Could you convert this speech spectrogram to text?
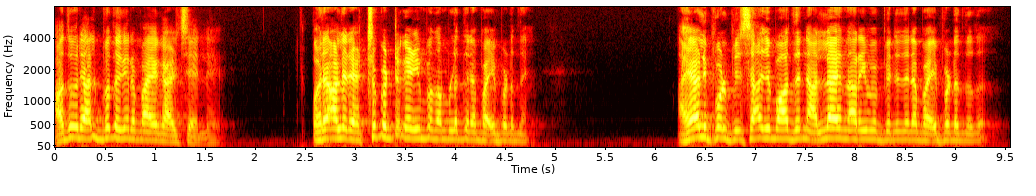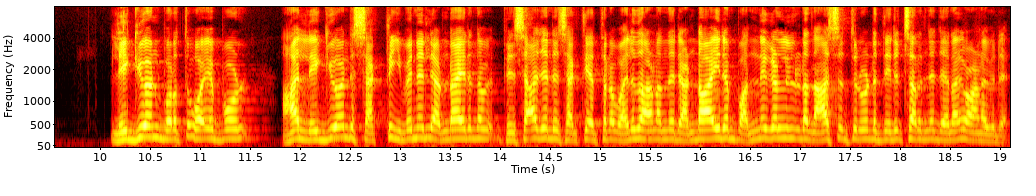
അതൊരു അത്ഭുതകരമായ കാഴ്ചയല്ലേ? ഒരാൾ രക്ഷപ്പെട്ട് കഴിയുമ്പോൾ നമ്മളിതിനെ ഭയപ്പെടുന്നത് അയാളിപ്പോൾ പിശാചുബാധന അല്ല എന്നറിയുമ്പോൾ പിന്നെ ഇതിനെ ഭയപ്പെടുന്നത്? ലഗ്യോൻ പുറത്തു പോയപ്പോൾ ആ ലഗ്യോന്റെ ശക്തി ഇവനിൽ ഉണ്ടായിരുന്ന പിശാചിന്റെ ശക്തി എത്ര വലുതാണെന്ന് രണ്ടായിരം പന്നികളുടെ നാശത്തിലൂടെ തിരിച്ചറിഞ്ഞ ജനകമാണ് ഇവർ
